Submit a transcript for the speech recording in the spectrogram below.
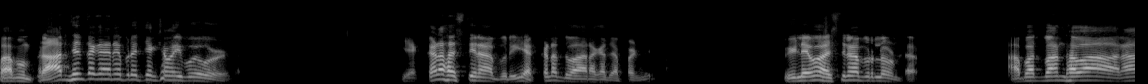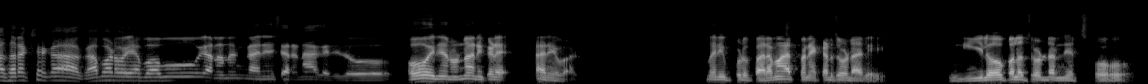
పాపం ప్రార్థించగానే ప్రత్యక్షం అయిపోయేవాడు. ఎక్కడ హస్తినాపురి ఎక్కడ ద్వారక చెప్పండి? వీళ్ళేమో హస్తినాపురంలో ఉంటారు. ఆపద్బాంధవ అనాథరక్షక కాపాడవయ్యా బాబు అననంగానే శరణాగతిదో ఓ నేనున్నాను ఇక్కడే అనేవాడు. మరి ఇప్పుడు పరమాత్మను ఎక్కడ చూడాలి? నీ లోపల చూడడం నేర్చుకో.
